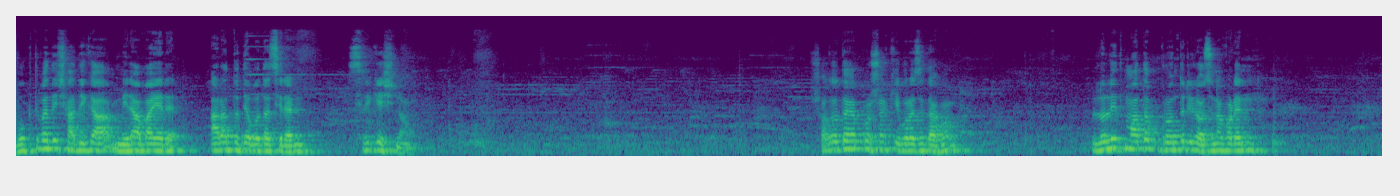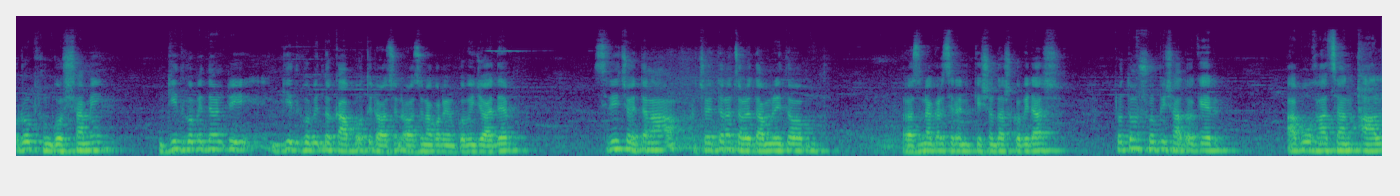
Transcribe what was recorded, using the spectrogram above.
ভক্তিবাদী সাধিকা মীরাবাইয়ের আরাধ্য দেবতা ছিলেন শ্রীকৃষ্ণ। সদর প্রশ্ন কী বলেছে দেখো? ললিত মাধব গ্রন্থটি রচনা করেন রূপ গোস্বামী, গীত গোবিন্দটি গীত গোবিন্দ কাব্যটি রচনা রচনা করেন কবি জয়দেব। শ্রী চৈতন্য চৈতন্য চরিতামৃত রচনা করেছিলেন কৃষ্ণদাস কবিরাজ। প্রথম সুফি সাধকের আবু হাসান আল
